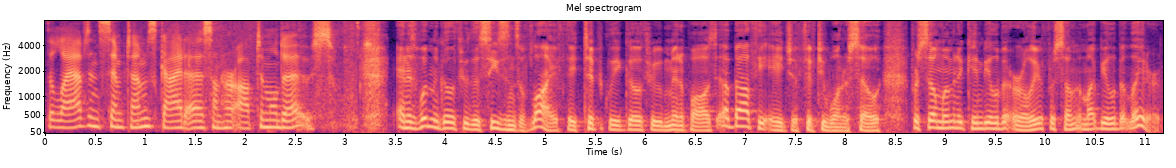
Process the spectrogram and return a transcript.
The labs and symptoms guide us on her optimal dose. And as women go through the seasons of life, they typically go through menopause about the age of 51 or so. For some women, it can be a little bit earlier. For some, it might be a little bit later.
